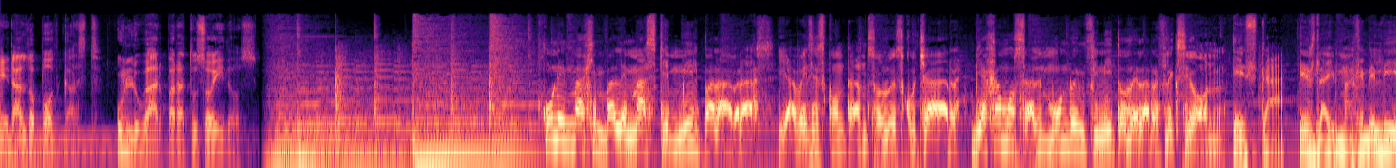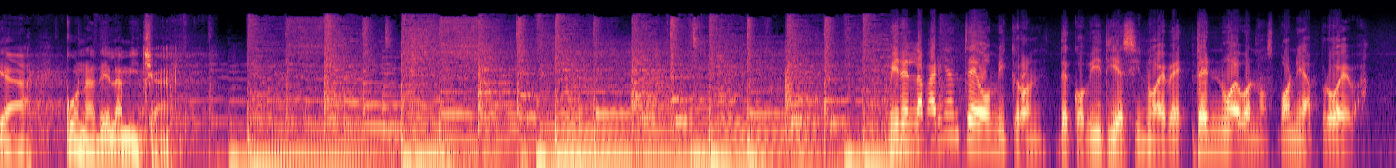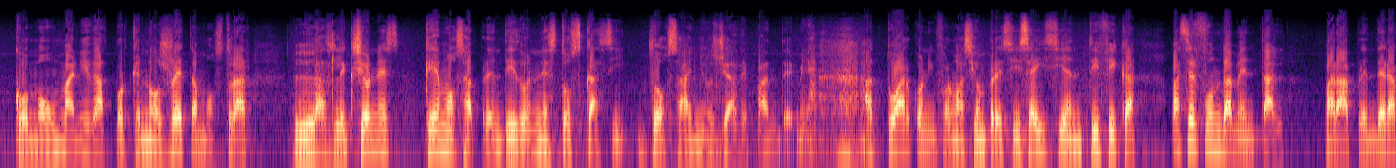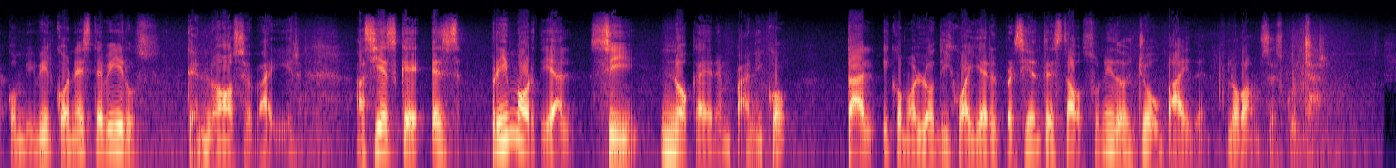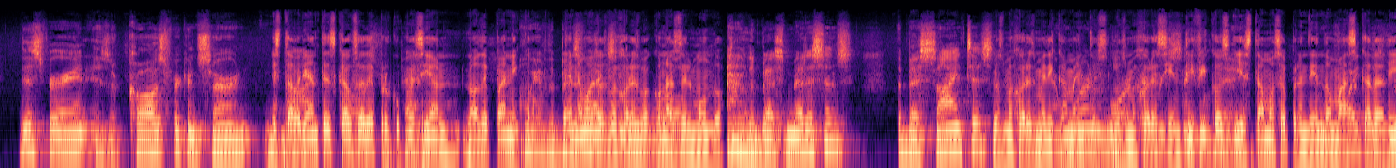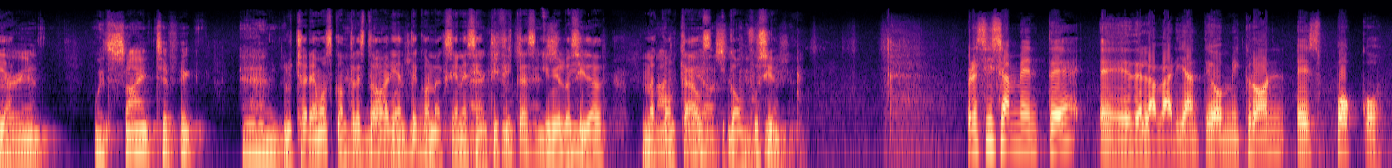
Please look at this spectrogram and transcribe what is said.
Heraldo Podcast, un lugar para tus oídos. Una imagen vale más que mil palabras y a veces con tan solo escuchar viajamos al mundo infinito de la reflexión. Esta es la imagen del día con Adela Micha. Miren, la variante Omicron de COVID-19 de nuevo nos pone a prueba como humanidad porque nos reta mostrar las lecciones que hemos aprendido en estos casi dos años ya de pandemia. Actuar con información precisa y científica va a ser fundamental para aprender a convivir con este virus que no se va a ir. Así es que es primordial, sí, no caer en pánico, tal y como lo dijo ayer el presidente de Estados Unidos, Joe Biden. Lo vamos a escuchar. Esta variante es causa de preocupación, no de pánico. Tenemos las mejores vacunas del mundo, los mejores medicamentos, los mejores científicos y estamos aprendiendo más cada día. Lucharemos contra esta variante con acciones científicas y velocidad, no con caos y confusión. Precisamente eh, de la variante Omicron es poco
